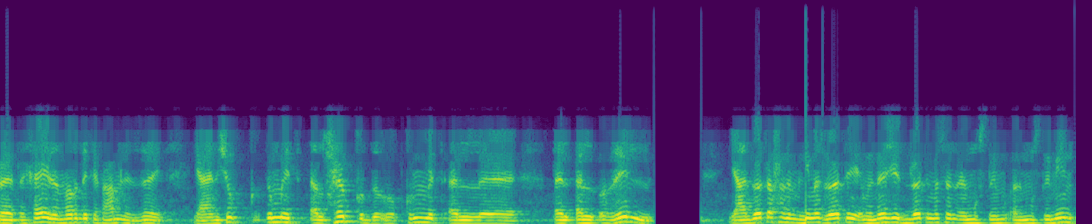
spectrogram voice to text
فتخيل النار دي كانت عاملة إزاي؟ يعني شوف قمة الحقد وقمة الغل. يعني دلوقتي إحنا بنجي مثلا دلوقتي بنجد دلوقتي مثلا المسلم المسلمين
